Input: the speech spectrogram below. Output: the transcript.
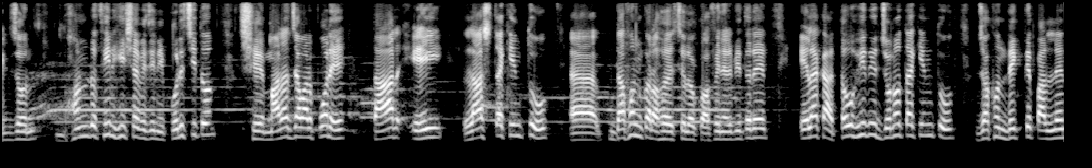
একজন ভণ্ডফির হিসেবে যিনি পরিচিত, সে মারা যাওয়ার পরে তার এই লাশটা কিন্তু দাফন করা হয়েছিল কফিনের ভিতরে। এলাকা তৌহিদি জনতা কিন্তু যখন দেখতে পারলেন,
